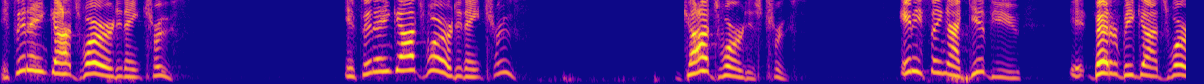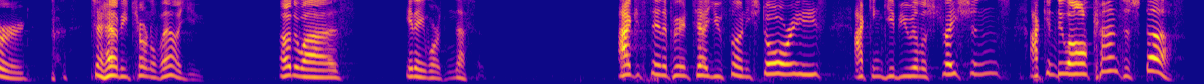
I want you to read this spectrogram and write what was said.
If it ain't God's Word, it ain't truth. If it ain't God's Word, it ain't truth. God's Word is truth. Anything I give you, it better be God's Word to have eternal value. Otherwise, it ain't worth nothing. I can stand up here and tell you funny stories. I can give you illustrations. I can do all kinds of stuff.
